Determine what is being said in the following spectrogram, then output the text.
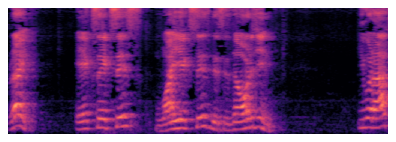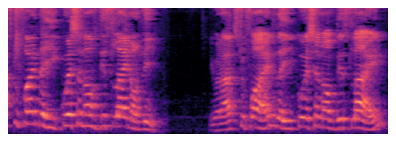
right? X axis, Y axis. This is the origin. You are asked to find the equation of this line only. You are asked to find the equation of this line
